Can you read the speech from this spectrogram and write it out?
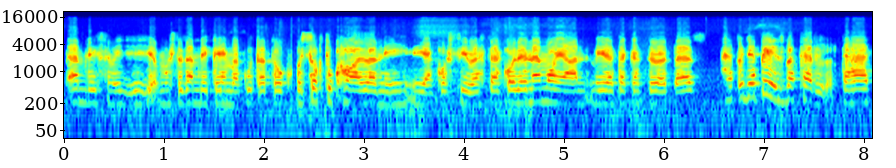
emlékszem, így, így most az emlékeimben kutatok, hogy szoktuk hallani ilyenkor szilveszterkor, de nem olyan méreteket ölt ez, hát ugye pénzbe kerül, tehát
